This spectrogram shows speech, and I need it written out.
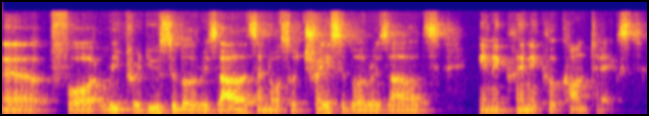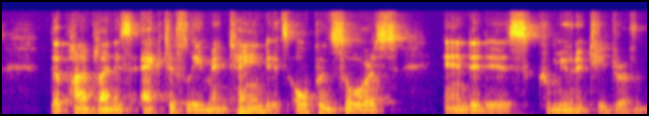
uh, for reproducible results and also traceable results in a clinical context. The pipeline is actively maintained, it's open source, and it is community driven.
